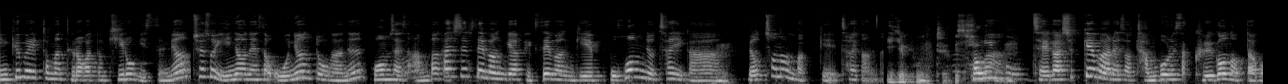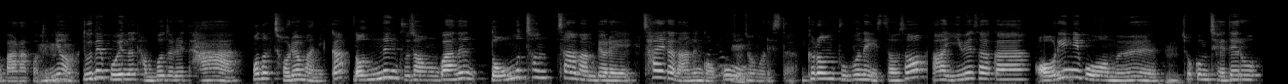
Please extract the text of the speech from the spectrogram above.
인큐베이터만 들어갔던 기록이 있으면 최소 2년에서 5년 동안은 보험사에서 안 받아 80세 만기와 100세 만기의 보험료 차이가 음. 몇천 원밖에 차이가 안 나요. 이게 포인트. 성인 보험 제가 쉽게 말해서 담보를 싹 긁어넣었다고 말하거든요. 음. 눈에 보이는 담보들을 다 워낙 저렴하니까 넣는 구성과는 너무 천차만별의 차이가 나는 거고 음. 조정을 했어요. 그런 부분에 있어서 아 이 회사가 어린이 보험을 음. 조금 제대로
